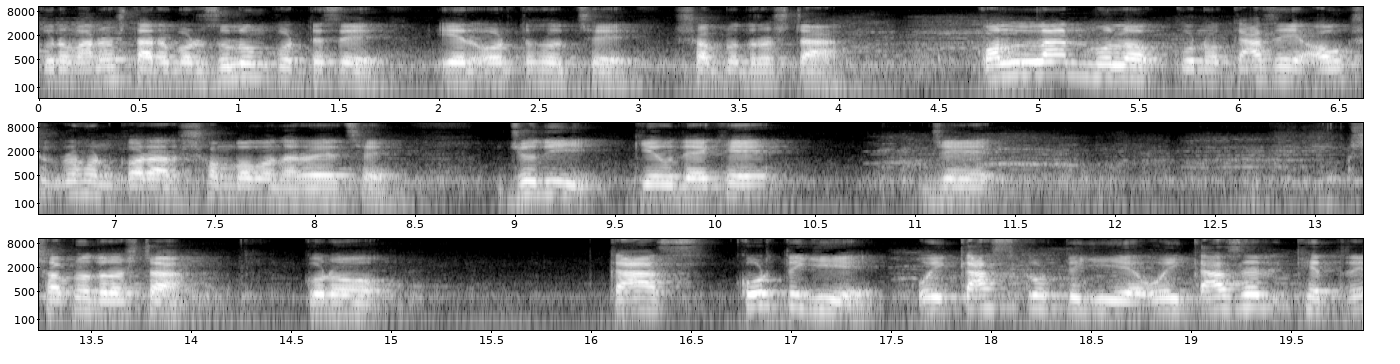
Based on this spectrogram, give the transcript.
কোনো মানুষ তার উপর জুলুম করতেছে, এর অর্থ হচ্ছে স্বপ্নদ্রষ্টা কল্যাণমূলক কোনো কাজে অংশগ্রহণ করার সম্ভাবনা রয়েছে। যদি কেউ দেখে যে স্বপ্নদ্রষ্টা কোনো কাজ করতে গিয়ে, ওই কাজ করতে গিয়ে, ওই কাজের ক্ষেত্রে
